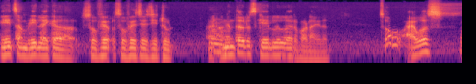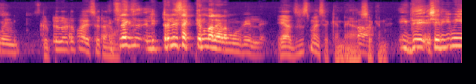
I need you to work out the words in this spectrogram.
need somebody like Sophia Sophia ചേച്ചി ടു അങ്ങനത്തെ ഒരു സ്കെയിലുള്ള ഒരു പടമായത് സോ ഐ വാസ് സ്ക്രിപ്റ്റ് കേട്ടപ്പോൾ I said it's like literally second Malayalam movie അല്ലേ? Ya this is my second ya second ഇത് ശരിക്കും ഈ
